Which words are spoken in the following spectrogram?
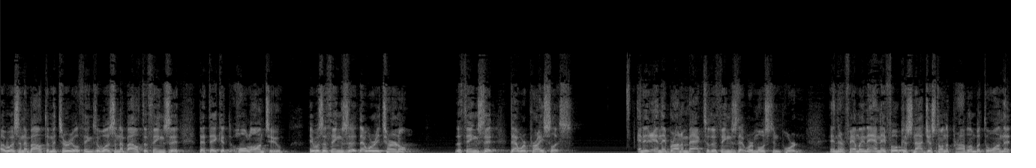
it wasn't about the material things. It wasn't about the things that, that they could hold on to. It was the things that, that were eternal. The things that, that were priceless. And, it, and they brought them back to the things that were most important in their family. And they, and they focused not just on the problem, but the one that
